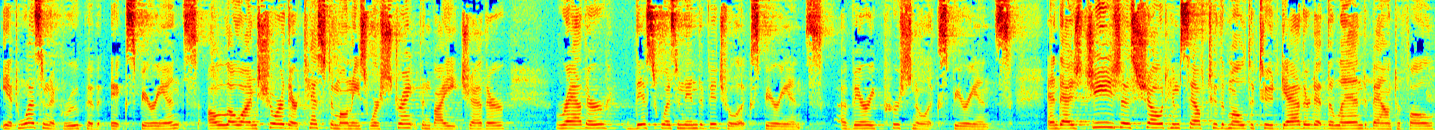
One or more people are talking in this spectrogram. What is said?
it wasn't a group of experience, although I'm sure their testimonies were strengthened by each other. Rather, this was an individual experience, a very personal experience. And as Jesus showed himself to the multitude gathered at the land bountiful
